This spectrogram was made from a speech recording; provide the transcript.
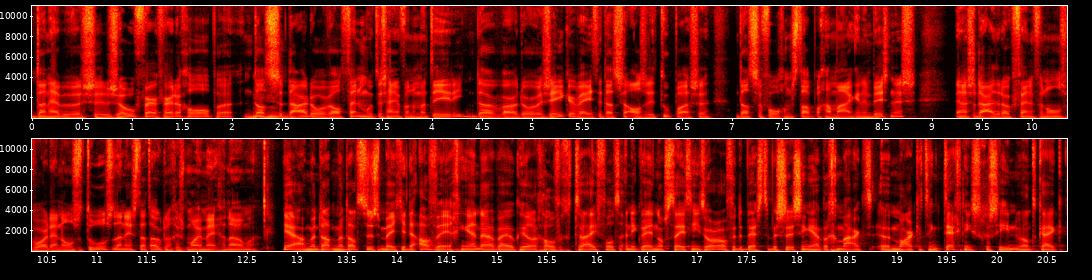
dan hebben we ze zo ver verder geholpen... dat Mhm. ze daardoor wel fan moeten zijn van de materie. Waardoor we zeker weten dat ze als ze dit toepassen... dat ze volgende stappen gaan maken in een business. En als ze daardoor ook fan van ons worden en onze tools... dan is dat ook nog eens mooi meegenomen. Ja, maar dat, maar dat is dus een beetje de afweging. En daar hebben wij ook heel erg over getwijfeld. En ik weet nog steeds niet hoor of we de beste beslissing hebben gemaakt... Uh, marketingtechnisch gezien. Want kijk,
